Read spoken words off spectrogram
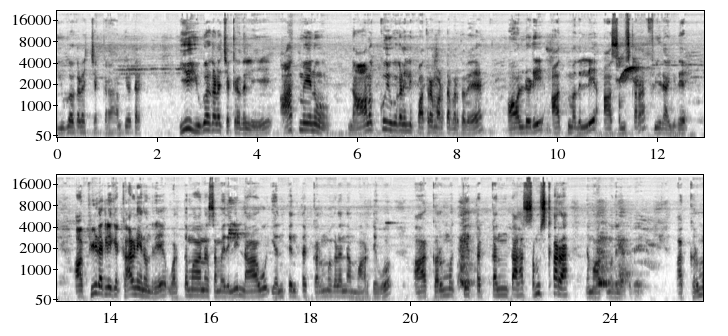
ಯುಗಗಳ ಚಕ್ರ ಅಂತ ಹೇಳ್ತಾರೆ. ಈ ಯುಗಗಳ ಚಕ್ರದಲ್ಲಿ ಆತ್ಮ ಏನು ನಾಲ್ಕು ಯುಗಗಳಲ್ಲಿ ಪಾತ್ರ ಮಾಡ್ತಾ ಬರ್ತದೆ. ಆಲ್ರೆಡಿ ಆತ್ಮದಲ್ಲಿ ಆ ಸಂಸ್ಕಾರ ಫೀಡ್ ಆಗಿದೆ. ಆ ಫೀಡ್ ಆಗಲಿಕ್ಕೆ ಕಾರಣ ಏನು ಅಂದರೆ, ವರ್ತಮಾನ ಸಮಯದಲ್ಲಿ ನಾವು ಎಂತೆಂಥ ಕರ್ಮಗಳನ್ನು ಮಾಡ್ತೇವೋ, ಆ ಕರ್ಮಕ್ಕೆ ತಕ್ಕಂತಹ ಸಂಸ್ಕಾರ ನಮ್ಮ ಆತ್ಮದಲ್ಲಿರ್ತದೆ. ಆ ಕರ್ಮ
